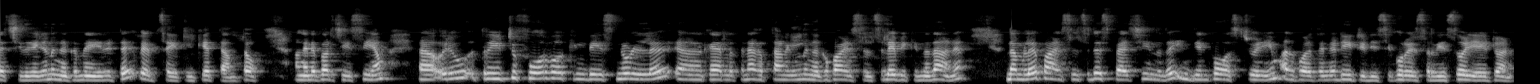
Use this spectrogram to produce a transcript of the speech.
ടച്ച് ചെയ്ത് കഴിഞ്ഞാൽ നിങ്ങൾക്ക് നേരിട്ട് വെബ്സൈറ്റിലേക്ക് എത്താം കേട്ടോ അങ്ങനെ പർച്ചേസ് ചെയ്യാം. ഒരു ത്രീ ടു ഫോർ വർക്കിംഗ് ഡേയ്സിനുള്ളിൽ കേരളത്തിനകത്താണെങ്കിൽ നിങ്ങൾക്ക് പാഴ്സൽസ് ലഭിക്കുന്നതാണ്. നമ്മൾ പാഴ്സൽസ് ഡിസ്പാച്ച് ചെയ്യുന്നത് ഇന്ത്യൻ പോസ്റ്റ് വഴിയും അതുപോലെ തന്നെ D T D C courier service വഴിയായിട്ടുമാണ്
